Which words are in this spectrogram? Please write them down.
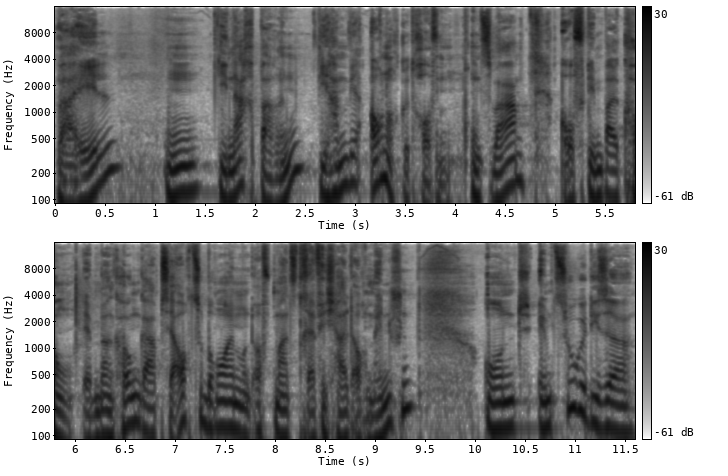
Weil mh, die Nachbarin, die haben wir auch noch getroffen. Und zwar auf dem Balkon. Den Balkon gab es ja auch zu beräumen und oftmals treffe ich halt auch Menschen. Und im Zuge dieser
